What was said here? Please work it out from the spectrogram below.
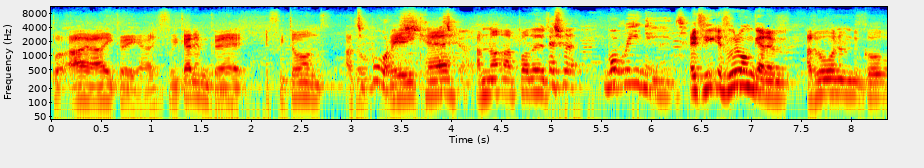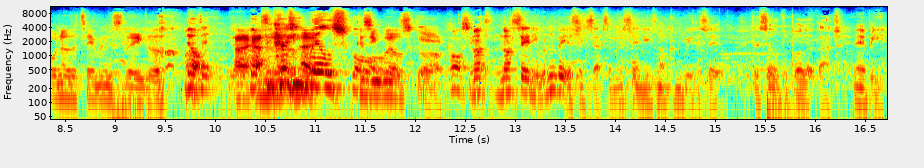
But I, I agree. uh, If we get him, great. If we don't, I don't bonus, really care. let's be honest. I'm not that bothered. That's what, what we need. If you, if we don't get him, I don't want him to go to another team in this league though. No, I- I- because he will score. Because he will score. Yeah, of course Not not saying he wouldn't be a success. I'm just saying he's not going to be the the silver bullet that maybe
